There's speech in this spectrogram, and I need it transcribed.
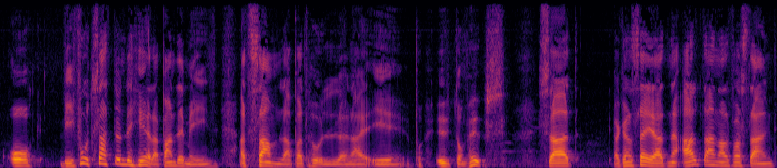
Och vi fortsatte under hela pandemin att samla patrullerna i, på, utomhus. Så att jag kan säga att när allt annat var stängt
